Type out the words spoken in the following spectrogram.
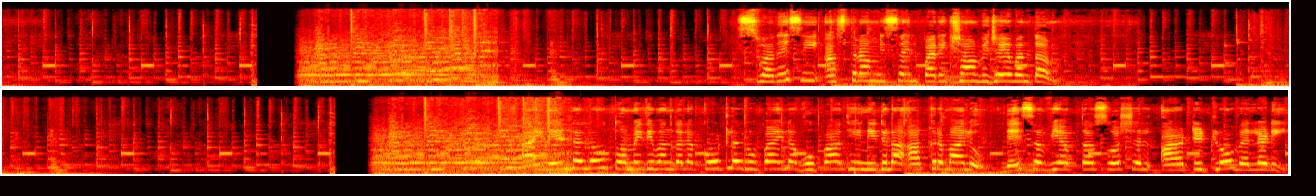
స్వదేశీ అస్త్ర మిసైల్ పరీక్ష విజయవంతం. ఐదేళ్ళలో తొమ్మిది వందల కోట్ల రూపాయల ఉపాధి నిధుల అక్రమాలు. దేశవ్యాప్త సోషల్ ఆడిట్లో వెల్లడి.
